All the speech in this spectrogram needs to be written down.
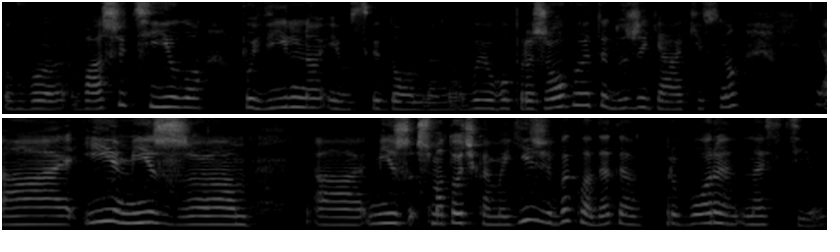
в ваше тіло повільно і усвідомлено. Ви його прожовуєте дуже якісно. І між, між шматочками їжі ви кладете прибори на стіл.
